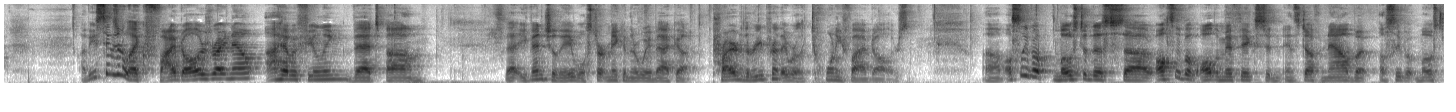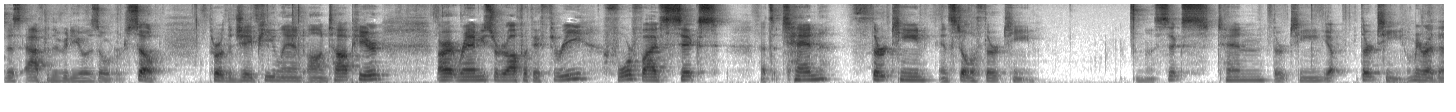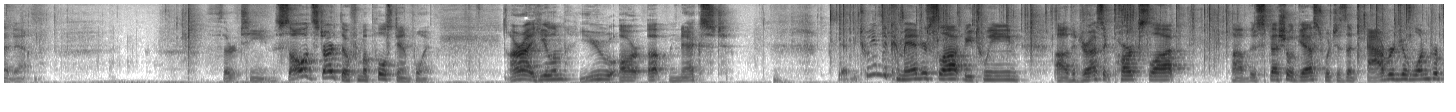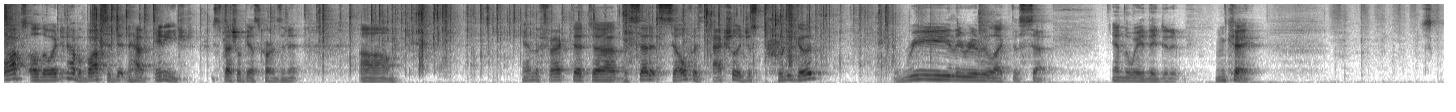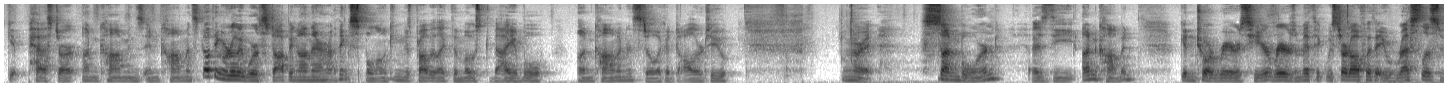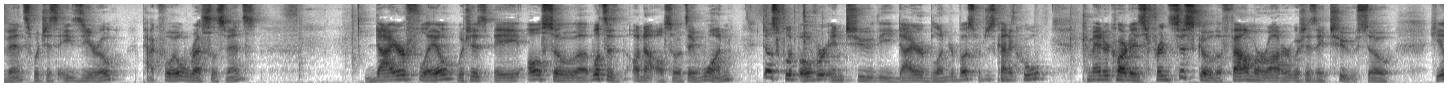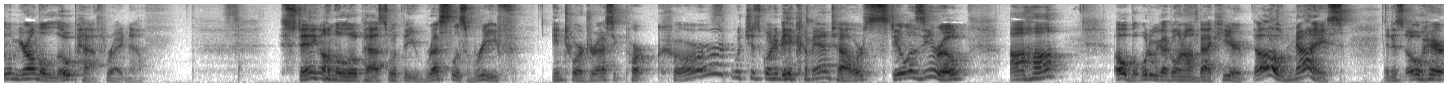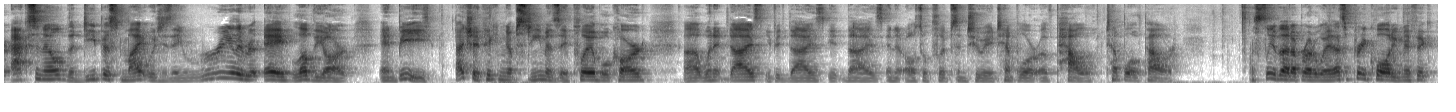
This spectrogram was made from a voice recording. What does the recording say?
Uh, these things are like $5 right now. I have a feeling that um, that eventually will start making their way back up. Prior to the reprint, they were like $25. Um, I'll sleeve up most of this. Uh, I'll sleeve up all the mythics and, and, stuff now, but I'll sleeve up most of this after the video is over. So throw the JP land on top here. All right, Ram, you started off with a 3, 4, 5, 6. That's a 10, 13, and still a 13. Uh, 6, 10, 13. Yep, 13. Let me write that down. 13. Solid start, though, from a pull standpoint. All right, Helam, you are up next. Yeah, between the commander slot, between uh, the Jurassic Park slot, uh, the special guest, which is an average of one per box, although I did have a box that didn't have any special guest cards in it. Um, and the fact that uh, the set itself is actually just pretty good. Really, really like this set and the way they did it. Okay. Let's get past our uncommons and commons. Nothing really worth stopping on there. I think Spelunking is probably like the most valuable uncommon. It's still like a dollar two. All right. Sunborn as the uncommon. Get into our rares here. Rares and mythic. We start off with a Restless Vents, which is a zero. Pack foil, Restless Vents. Dire Flail, which is a also uh, what's well, a uh, not also it's a one. Does flip over into the Dire Blunderbuss, which is kind of cool. Commander card is Francisco the Fowl Marauder, which is a two. So Helam, you're on the low path right now. Staying on the low path with the Restless Reef, into our Jurassic Park card, which is going to be a command tower, still a zero. Uh-huh. Oh, but what do we got going on back here? Oh, nice. It is Ojer Axonil, the Deepest Might, which is a really, really, A, love the art, and B, actually picking up steam as a playable card. Uh, when it dies, if it dies, it dies, and it also flips into a Templar of Power. Temple of Power. Let's leave that up right away. That's a pretty quality mythic.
